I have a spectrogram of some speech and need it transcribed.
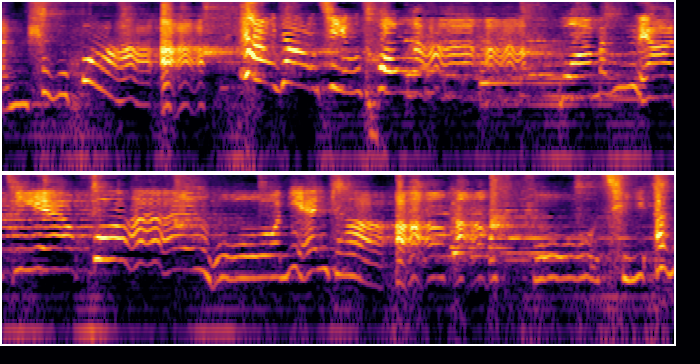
文书画，样样精通啊！我们俩结婚五年整，夫妻恩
